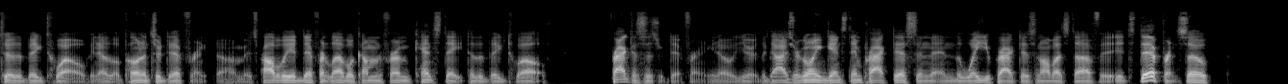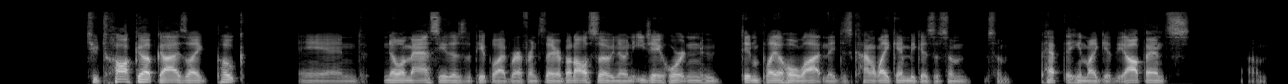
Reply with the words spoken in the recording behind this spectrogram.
to the Big Twelve. You know, the opponents are different. Um, it's probably a different level coming from Kent State to the Big Twelve. Practices are different. You know, the guys are going against in practice and and the way you practice and all that stuff. It's different. So to talk up guys like Poke and Noah Massey. Those are the people I've referenced there, but also, you know, an EJ Horton who didn't play a whole lot and they just kind of like him because of some, some pep that he might give the offense. Um,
